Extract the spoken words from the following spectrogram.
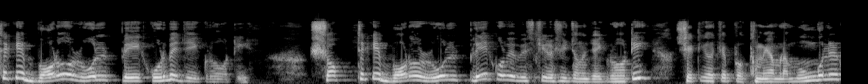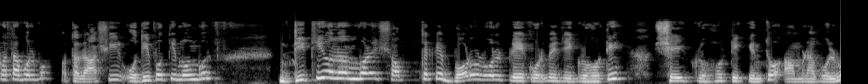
থেকে বড় রোল প্লে করবে যেই গ্রহটি সব থেকে বড় রোল প্লে করবে বৃষ্টি রাশির জন্য যে গ্রহটি, সেটি হচ্ছে প্রথমে আমরা মঙ্গলের কথা বলব, অর্থাৎ রাশির অধিপতি মঙ্গল। দ্বিতীয় নম্বরে সব থেকে বড় রোল প্লে করবে যে গ্রহটি, সেই গ্রহটি কিন্তু আমরা বলব,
